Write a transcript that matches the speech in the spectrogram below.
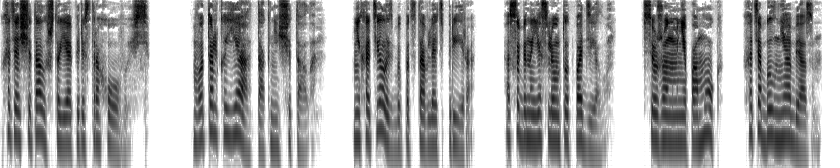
хотя считал, что я перестраховываюсь. Вот только я так не считала. Не хотелось бы подставлять Прира, особенно если он тут по делу. Все же он мне помог, хотя был не обязан.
